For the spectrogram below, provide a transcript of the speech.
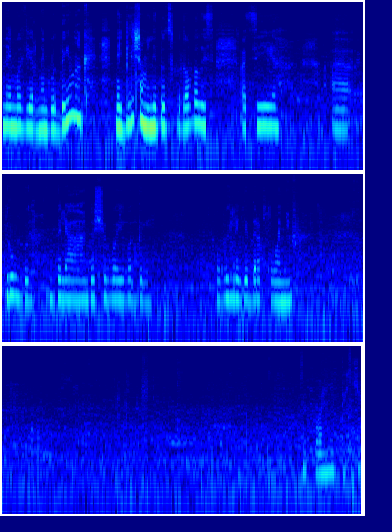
Неймовірний будинок. Найбільше мені тут сподобались оці е, труби для дощової води у вигляді драконів. Прикольні такі.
